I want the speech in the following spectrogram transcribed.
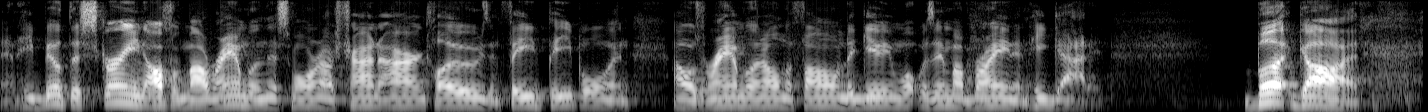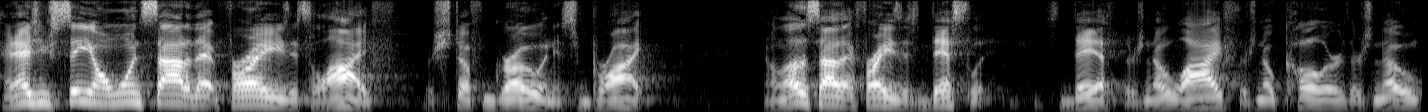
And he built this screen off of my rambling this morning. I was trying to iron clothes and feed people, and I was rambling on the phone to give him what was in my brain, and he got it. But God. And as you see on one side of that phrase, it's life. There's stuff growing, it's bright. And on the other side of that phrase, it's desolate. It's death. There's no life, there's no color, there's no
